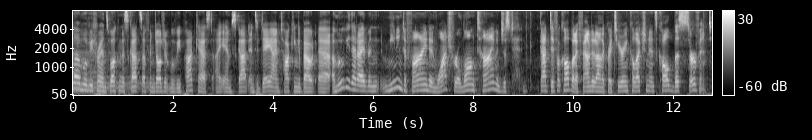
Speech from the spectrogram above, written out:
Hello, movie friends. Welcome to Scott's Self Indulgent Movie Podcast. I am Scott, and today I'm talking about uh, a movie that I've been meaning to find and watch for a long time and just got difficult, but I found it on the Criterion Collection, and it's called The Servant.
